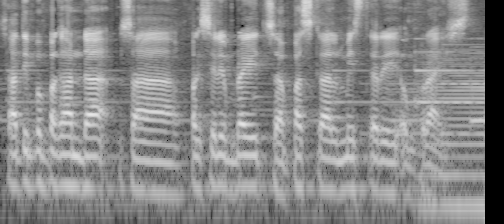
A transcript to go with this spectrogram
sa ating pong paghanda sa pag-celebrate sa Paschal Mystery of Christ.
